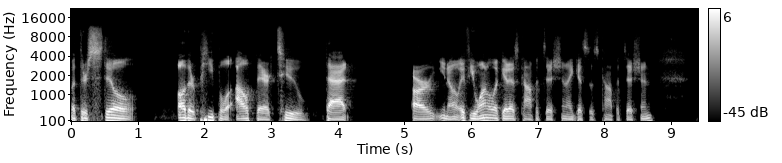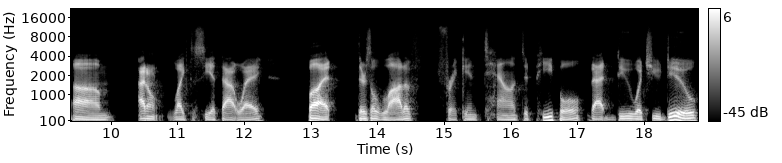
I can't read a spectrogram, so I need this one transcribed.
But there's still other people out there too that are, you know, if you want to look at it as competition, I guess it's competition. Um, I don't like to see it that way, but there's a lot of freaking talented people that do what you do.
